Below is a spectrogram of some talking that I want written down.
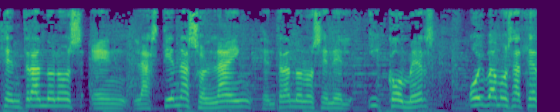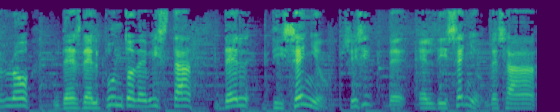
Centrándonos en las tiendas online, centrándonos en el e-commerce, hoy vamos a hacerlo desde el punto de vista del diseño. Sí, sí, del diseño de esa,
